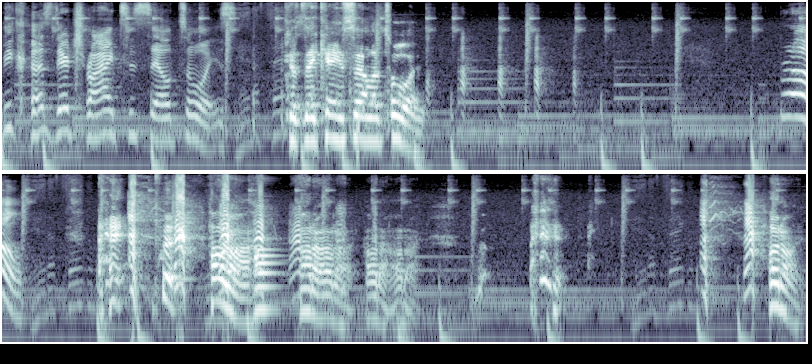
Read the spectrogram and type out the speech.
because they're trying to sell toys. Because they can't sell a toy. Bro, hold on, hold, hold on, hold on, hold on, hold on. hold on.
